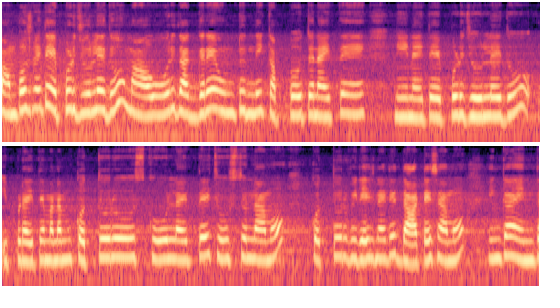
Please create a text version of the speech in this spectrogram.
పంప్ హౌస్ని అయితే ఎప్పుడు చూడలేదు. మా ఊరి దగ్గరే ఉంటుంది కాకపోతేనైతే నేనైతే ఎప్పుడు చూడలేదు. ఇప్పుడైతే మనం కొత్తూరు స్కూల్ అయితే చూస్తున్నాము. కొత్తూరు విలేజ్ని అయితే దాటేసాము ఇంకా ఎంత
